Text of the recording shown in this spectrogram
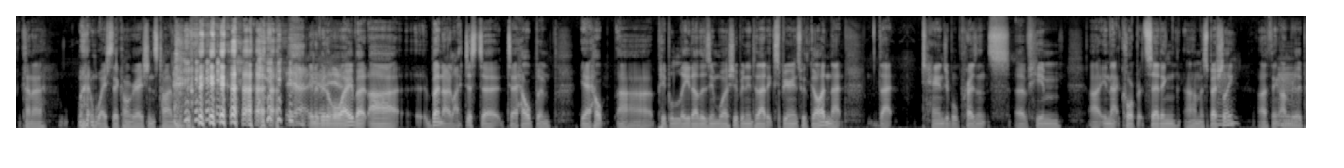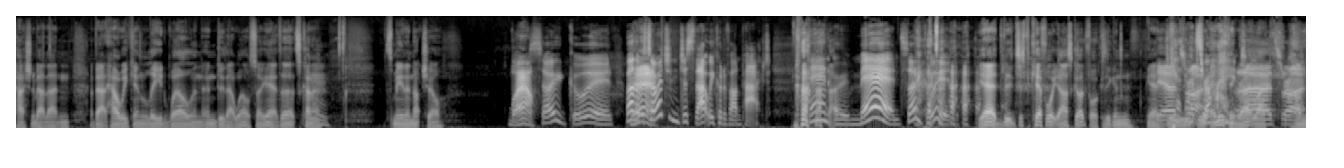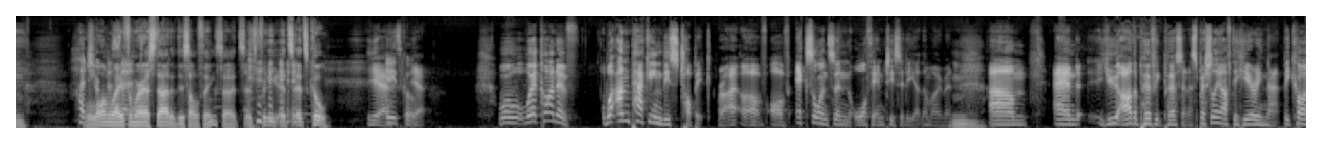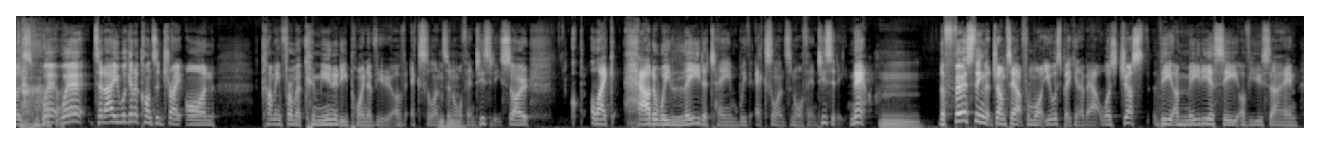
kind of waste their congregation's time in a bit, Yeah, in a yeah, bit of a way. But uh, but no, like just to to help and yeah, help uh, people lead others in worship and into that experience with God and that that tangible presence of Him uh, in that corporate setting, um, especially. Mm. I think I'm Mm. really passionate about that and about how we can lead well and, and do that well. So yeah, that's kind of Mm. it's me in a nutshell. Wow. So good. Wow, there was so much in just that we could have unpacked. Man, oh man, so good. yeah, b- just be careful what you ask God for because He can yeah, Yeah, do, that's do right. anything, right? Like That's right. I'm a long way from where I started this whole thing, so it's it's pretty it's it's cool. Yeah. It is cool. Yeah. Well, we're kind of we're unpacking this topic, right, of of excellence and authenticity at the moment. Mm. Um, and you are the perfect person, especially after hearing that, because we're, we're today we're going to concentrate on coming from a community point of view of excellence and mm-hmm. authenticity. So, like, how do we lead a team with excellence and authenticity? Now, mm. the first thing that jumps out from what you were speaking about was just the immediacy of you saying,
